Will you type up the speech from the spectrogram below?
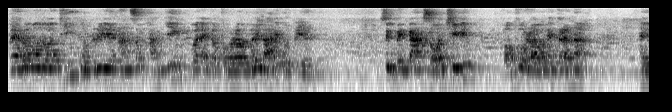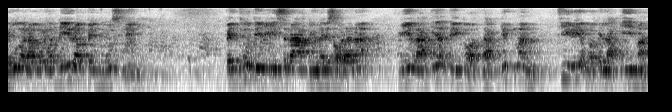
แต่รอมฎอนทิ้งบทเรียนอันสำคัญยิ่งไว้ให้กับพวกเราหลายๆบทเรียน ซึ่งเป็นการสอนชีวิตของพวกเราให้ตระหนักให้รู้ว่าเราวันนี้เราเป็นมุสลิม เป็นผู้ที่มีอิสลามอยู่ในสรณะ มีหลักยะติกอดหลักยึดมั่น ที่เรียกว่าเป็นหลักอีหมัน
